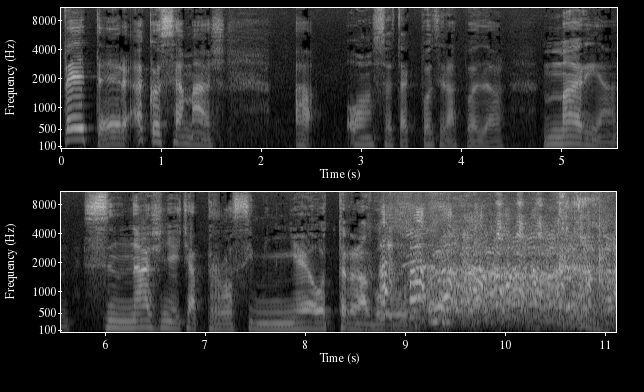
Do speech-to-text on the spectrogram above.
Peter, ako sa máš? A on sa tak pozrel a povedal, Marian, snažne ťa prosím neotravuj.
